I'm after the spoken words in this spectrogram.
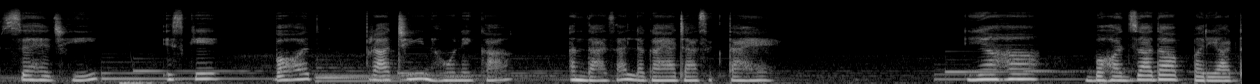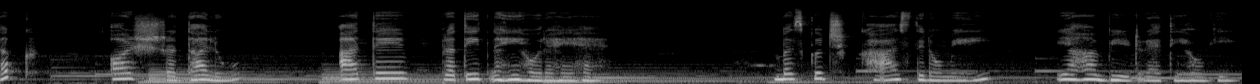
सहज ही इसके बहुत प्राचीन होने का अंदाज़ा लगाया जा सकता है। यहाँ बहुत ज़्यादा पर्यटक और श्रद्धालु आते प्रतीत नहीं हो रहे हैं। बस कुछ खास दिनों में ही यहाँ भीड़ रहती होगी।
